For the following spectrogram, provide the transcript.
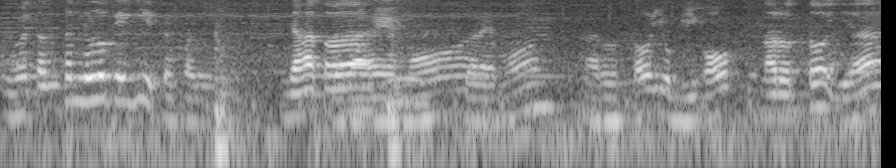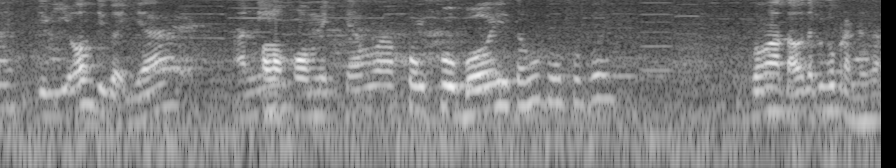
Gue tonton dulu kayak gitu kali. Jahato, Doraemon, Doraemon, Naruto, Yu-Gi-Oh. Naruto iya, Yu-Gi-Oh juga iya. Anim. Kalau komiknya mah Kung Fu Boy itu mah Kung Fu Boy. gue nggak tahu tapi gue pernah dengar.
